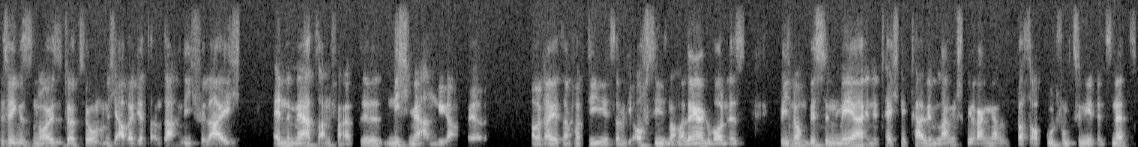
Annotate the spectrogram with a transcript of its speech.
deswegen ist es eine neue Situation und ich arbeite jetzt an Sachen, die ich vielleicht Ende März, Anfang April nicht mehr angegangen wäre. Aber da jetzt einfach die, sagen die Offseason nochmal länger geworden ist, bin ich noch ein bisschen mehr in den Technikteil im langen Spiel reingegangen, was auch gut funktioniert ins Netz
